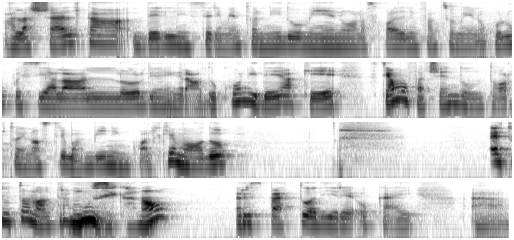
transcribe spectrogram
alla scelta dell'inserimento al nido o meno, alla scuola dell'infanzia o meno, qualunque sia la, l'ordine di grado, con l'idea che stiamo facendo un torto ai nostri bambini in qualche modo, è tutta un'altra musica, no? Rispetto a dire, ok, ehm,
